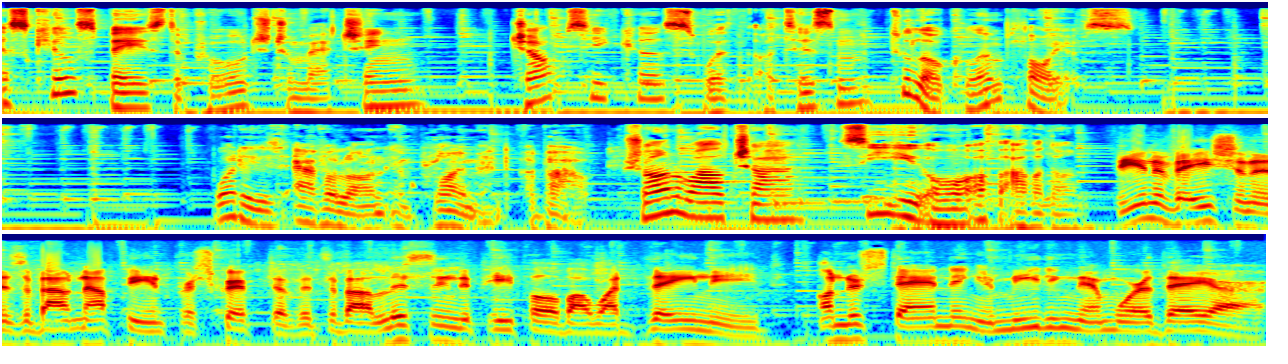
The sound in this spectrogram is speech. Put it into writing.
A skills-based approach to matching job seekers with autism to local employers. What is Avalon Employment about? Sean Wiltshire, CEO of Avalon. The innovation is about not being prescriptive. It's about listening to people about what they need, understanding and meeting them where they are.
